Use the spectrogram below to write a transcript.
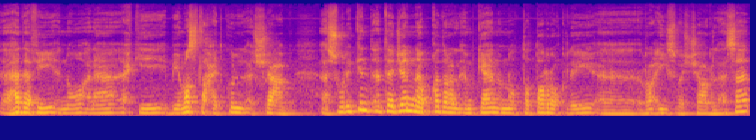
هدفي إنه أنا أحكي بمصلحة كل الشعب السوري. كنت أتجنب قدر الإمكان إنه التطرق للرئيس بشار الأسد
